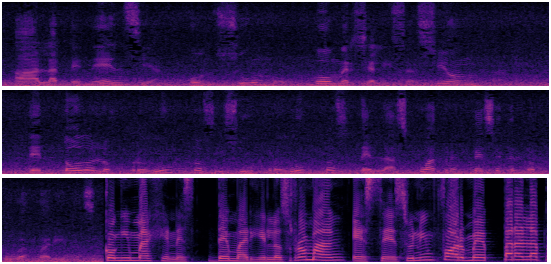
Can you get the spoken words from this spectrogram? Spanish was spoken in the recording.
a la tenencia, consumo, comercialización, de todos los productos y subproductos de las cuatro especies de tortugas marinas. Con imágenes de Marielos Román, este es un informe para la.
